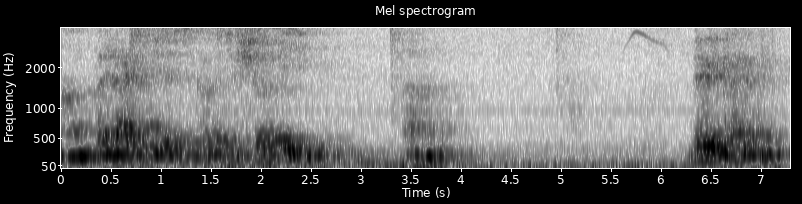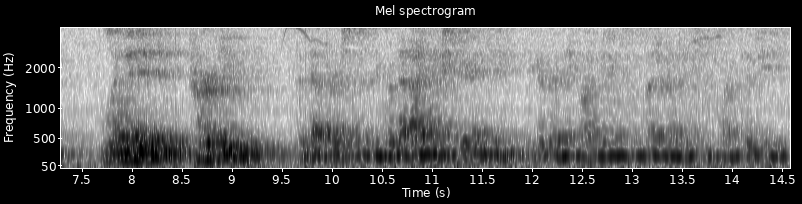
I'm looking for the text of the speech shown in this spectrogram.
Um, but it actually just goes to show the um, very kind of limited purview that that person is, or that I'm experiencing, because I think I'm getting some pleasure out of these simple activities.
